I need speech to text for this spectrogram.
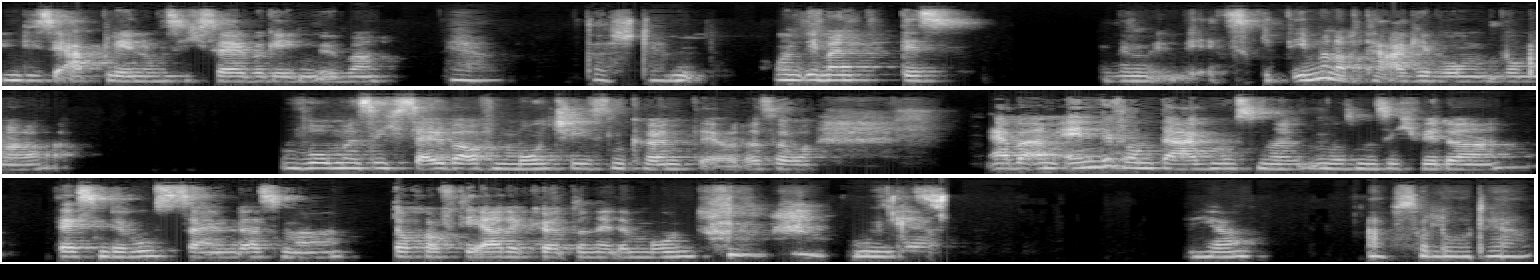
in diese Ablehnung sich selber gegenüber. Ja, das stimmt. Und ich meine, das, es gibt immer noch Tage, wo, wo, man, wo man sich selber auf den Mond schießen könnte oder so. Aber am Ende vom Tag muss man, muss man sich wieder dessen bewusst sein, dass man doch auf die Erde gehört und nicht am Mond. Und, ja. ja. Absolut, ja.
